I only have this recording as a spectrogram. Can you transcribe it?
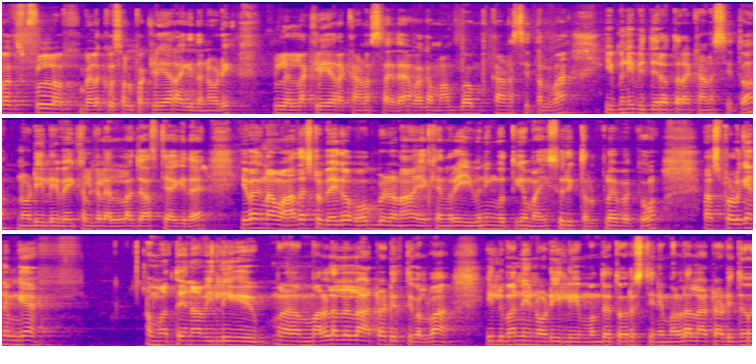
ಇವಾಗ ಫುಲ್ ಬೆಳಕು ಸ್ವಲ್ಪ ಕ್ಲಿಯರ್ ಆಗಿದೆ ನೋಡಿ. ಫುಲ್ ಎಲ್ಲ ಕ್ಲಿಯರಾಗಿ ಕಾಣಿಸ್ತಾ ಇದೆ. ಆವಾಗ ಮಬ್ಬ ಕಾಣಿಸ್ತಿತ್ತಲ್ವ? ಇಬ್ಬನಿ ಬಿದ್ದಿರೋ ಥರ ಕಾಣಿಸ್ತಿತ್ತು. ನೋಡಿ ಇಲ್ಲಿ ವೆಹಿಕಲ್ಗಳೆಲ್ಲ ಜಾಸ್ತಿ ಆಗಿದೆ. ಇವಾಗ ನಾವು ಆದಷ್ಟು ಬೇಗ ಹೋಗಿಬಿಡೋಣ. ಯಾಕೆಂದರೆ ಈವ್ನಿಂಗ್ ಹೊತ್ತಿಗೆ ಮೈಸೂರಿಗೆ ತಲುಪಲೇಬೇಕು. ಅಷ್ಟರೊಳಗೆ ನಿಮಗೆ ಮತ್ತು ನಾವಿಲ್ಲಿ ಮರಳಲ್ಲೆಲ್ಲ ಆಟ ಆಡಿರ್ತೀವಲ್ವ ಇಲ್ಲಿ ಬನ್ನಿ ನೋಡಿ, ಇಲ್ಲಿ ಮುಂದೆ ತೋರಿಸ್ತೀನಿ. ಮರಳಲ್ಲಿ ಆಟಾಡಿದ್ದು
